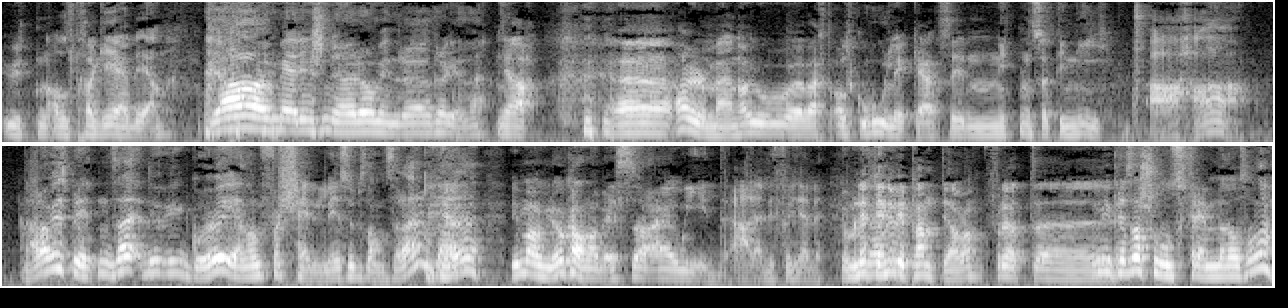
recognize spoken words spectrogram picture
uten all tragedien. ja, mer ingeniør og mindre tragedie. Ja. Uh, Iron Man har jo vært alkoholiker siden 1979. Aha. Der har vi spriten. Du, vi går jo gjennom forskjellige substanser her. Det er, vi mangler jo cannabis og weed. Ja, det er litt for kjedelig. Jo, men det finner vi plenty av, da. Fordi at er mye prestasjonsfremmende også, da.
